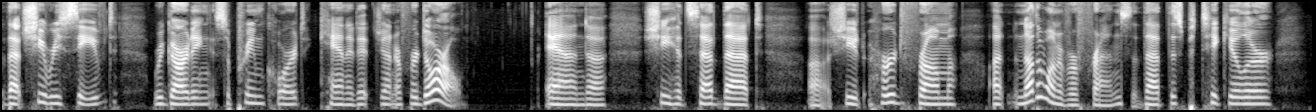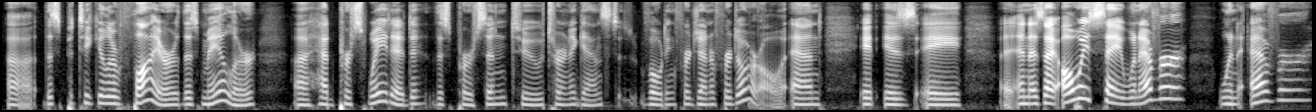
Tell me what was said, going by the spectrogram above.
that she received regarding Supreme Court candidate Jennifer Dorow. And uh, she had said that uh, she'd heard from another one of her friends that this particular uh, this particular flyer, this mailer, uh, had persuaded this person to turn against voting for Jennifer Dorow, and it is a and as I always say, whenever whenever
